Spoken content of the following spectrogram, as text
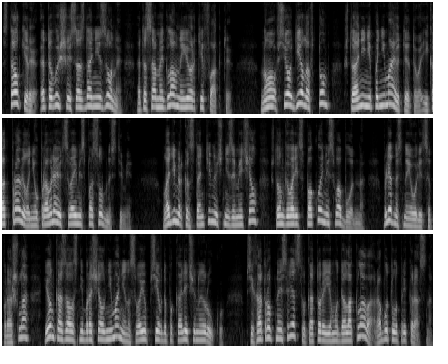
Сталкеры — это высшие создания зоны, это самые главные ее артефакты. Но все дело в том, что они не понимают этого и, как правило, не управляют своими способностями. Владимир Константинович не замечал, что он говорит спокойно и свободно. Бледность на его лице прошла, и он, казалось, не обращал внимания на свою псевдопокалеченную руку. Психотропное средство, которое ему дала Клава, работало прекрасно.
